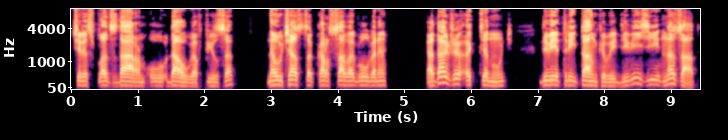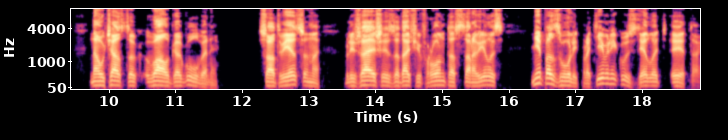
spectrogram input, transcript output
через плацдарм у Даугавпилса на участок Корсава-Гулбена, а также оттянуть две-три танковые дивизии назад на участок Валга-Гулбены. Соответственно, ближайшей задачей фронта становилось не позволить противнику сделать это.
